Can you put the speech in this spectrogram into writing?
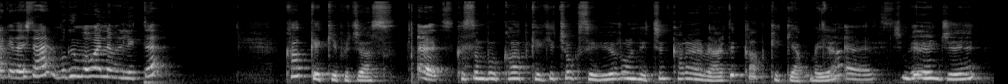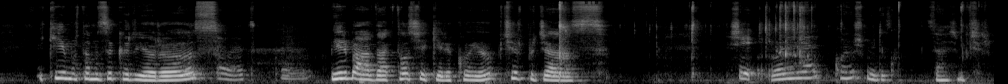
arkadaşlar. Bugün babayla birlikte. Cupcake yapacağız. Evet. Kızım bu cupcake'i çok seviyor. Onun için karar verdik cupcake yapmaya. Evet. Şimdi önce iki yumurtamızı kırıyoruz. Evet. Bir bardak toz şekeri koyup çırpacağız. Şey vanilya koymuş muyduk? Sen şimdi çırp.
